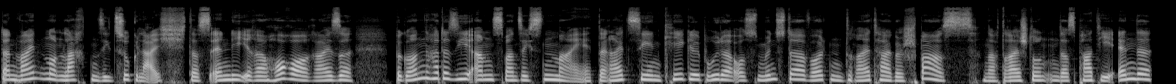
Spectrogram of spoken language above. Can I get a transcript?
Dann weinten und lachten sie zugleich. Das Ende ihrer Horrorreise. Begonnen hatte sie am 20. Mai. 13 Kegelbrüder aus Münster wollten drei Tage Spaß. Nach drei Stunden das Partyende.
